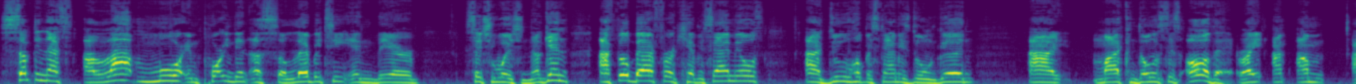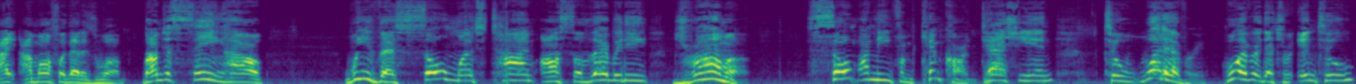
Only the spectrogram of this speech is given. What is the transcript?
something that's a lot more important than a celebrity in their situation. Now, again, I feel bad for Kevin Samuels. I do hope his family's doing good. I my condolences, all that, right? I'm I'm I, I'm off of that as well. But I'm just saying how we invest so much time on celebrity drama. So I mean from Kim Kardashian to whatever, whoever that you're into,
